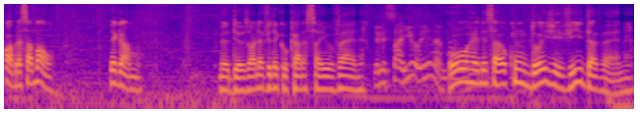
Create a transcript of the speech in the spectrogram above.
Cobra sabão. Pegamos. Meu Deus, olha a vida que o cara saiu, velho. Ele saiu ainda. Porra, ele saiu com dois de vida, velho.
